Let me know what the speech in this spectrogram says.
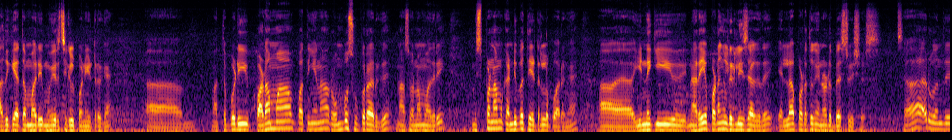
அதுக்கேற்ற மாதிரி முயற்சிகள் பண்ணிகிட்ருக்கேன் மற்றபடி படமாக பார்த்தீங்கன்னா ரொம்ப சூப்பராக இருக்குது நான் சொன்ன மாதிரி மிஸ் பண்ணாமல் கண்டிப்பாக தேட்டரில் பாருங்கள் இன்றைக்கி நிறைய படங்கள் ரிலீஸ் ஆகுது. எல்லா படத்துக்கும் என்னோட பெஸ்ட் விஷஸ் சார் வந்து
